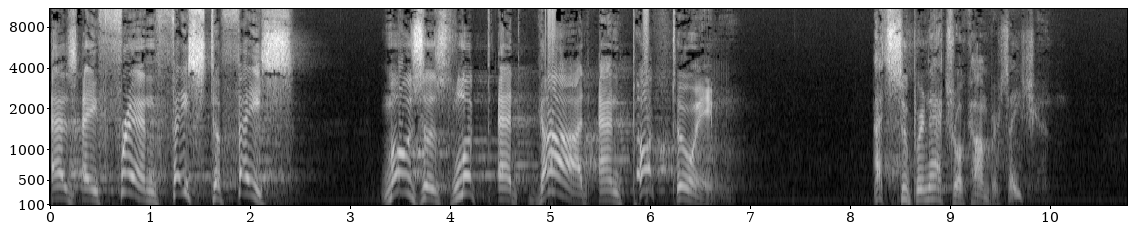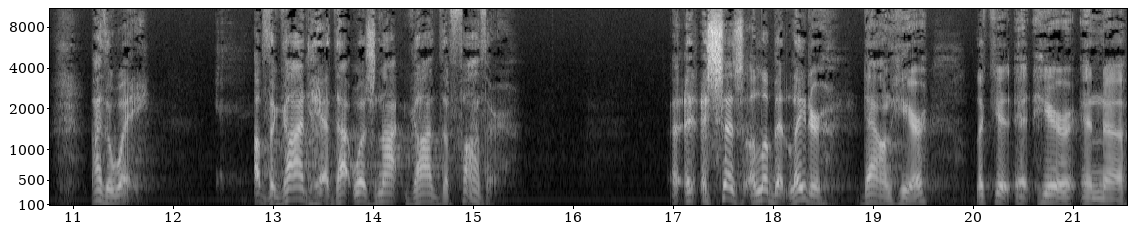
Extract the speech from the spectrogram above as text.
as a friend face to face. Moses looked at God and talked to him. That's supernatural conversation. By the way, of the Godhead, that was not God the Father. Uh, it says a little bit later down here, look at here in uh,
